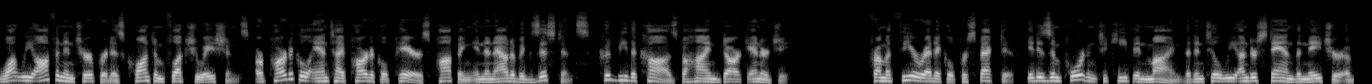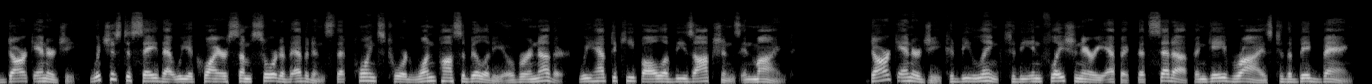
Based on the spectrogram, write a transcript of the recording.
What we often interpret as quantum fluctuations, or particle antiparticle pairs popping in and out of existence, could be the cause behind dark energy. From a theoretical perspective, it is important to keep in mind that until we understand the nature of dark energy, which is to say that we acquire some sort of evidence that points toward one possibility over another, we have to keep all of these options in mind. Dark energy could be linked to the inflationary epoch that set up and gave rise to the Big Bang.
